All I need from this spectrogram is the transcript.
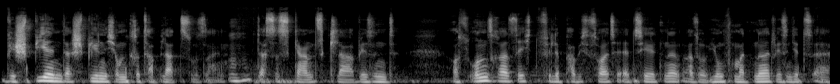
wir spielen das Spiel nicht, um dritter Platz zu sein. Mhm. Das ist ganz klar. Wir sind aus unserer Sicht, Philipp habe ich es heute erzählt, ne? also Jungformat Nerd, wir sind jetzt äh,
